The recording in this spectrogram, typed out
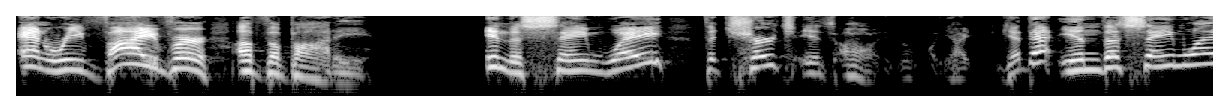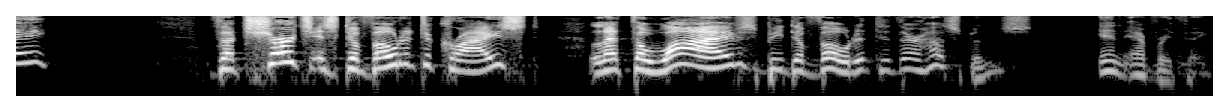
and reviver of the body. In the same way, the church is, oh, get that? In the same way, the church is devoted to Christ. Let the wives be devoted to their husbands in everything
